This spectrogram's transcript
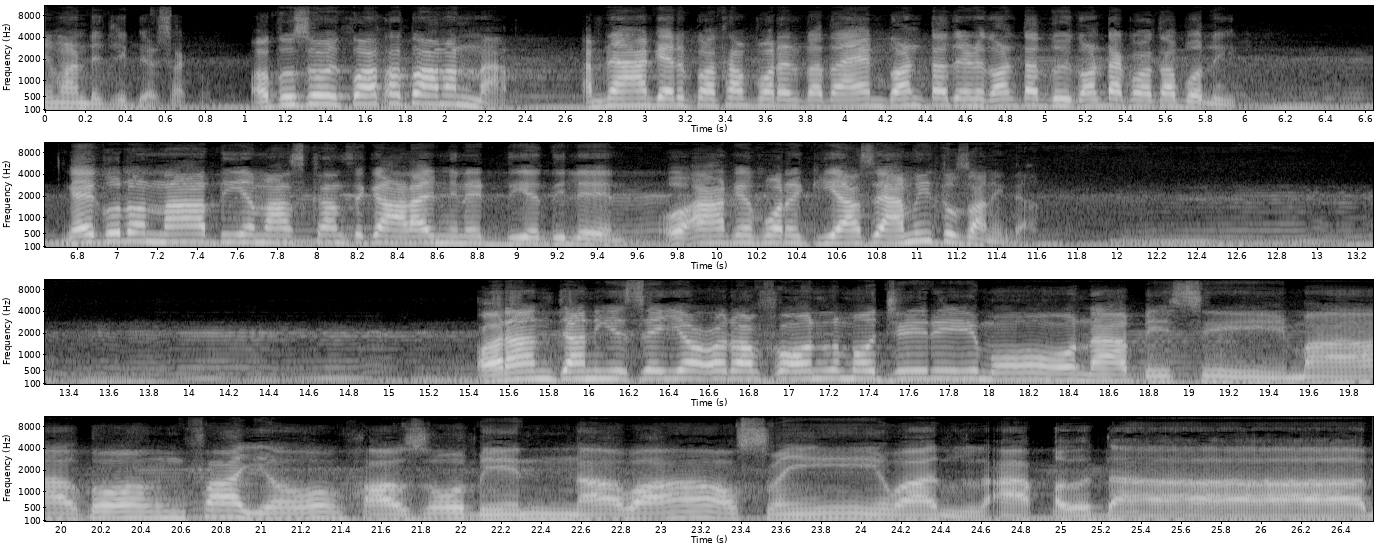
রিমান্ডে জিজ্ঞাসা করে। অথচ ওই কথা তো আমার না। আপনি আগের কথা পরের কথা এক ঘণ্টা দেড় ঘণ্টা দুই ঘণ্টা কথা বলি। এগুলো না দিয়ে মাঝখান থেকে আড়াই মিনিট দিয়ে দিলেন। ও আগে পরে কি আছে আমি তো জানি না। কোরআন জানিয়েছে ইউরাফুল মুজরিমুনা বিসিমাহুম ফায়ুখাযু বিন নাওয়াসি ওয়াল আকদাম।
